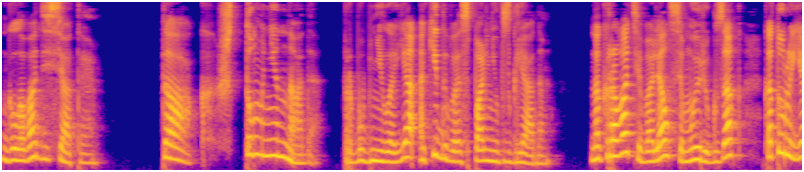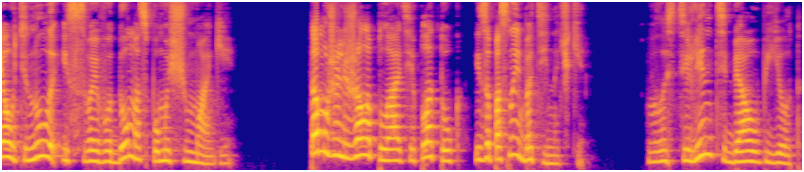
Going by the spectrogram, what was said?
Глава десятая. «Так, что мне надо?» – пробубнила я, окидывая спальню взглядом. На кровати валялся мой рюкзак, который я утянула из своего дома с помощью магии. Там уже лежало платье, платок и запасные ботиночки. «Властелин тебя убьет»,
